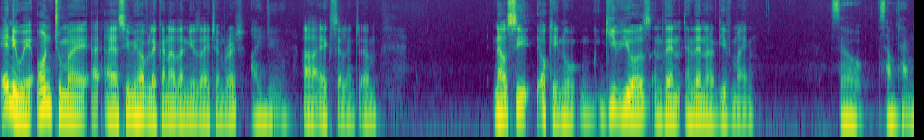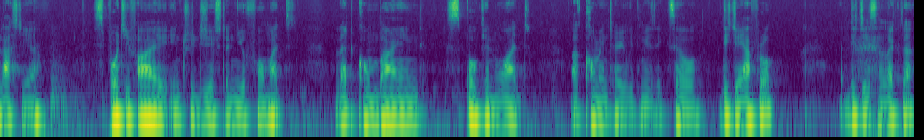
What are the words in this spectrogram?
anyway on to my I, I assume you have like another news item right I do. ah excellent um now see, okay, no, give yours and then and then I'll give mine. So sometime last year, Spotify introduced a new format that combined spoken word uh, commentary with music. So DJ Afro, DJ Selector.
